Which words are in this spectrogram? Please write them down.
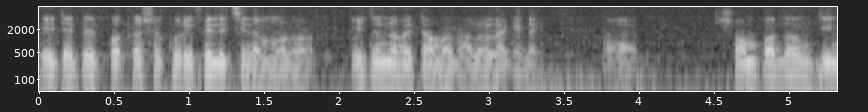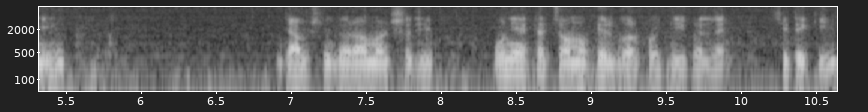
এই টাইপের প্রত্যাশা করে ফেলেছিলাম মনে হয়। এই জন্য হয়তো আমার ভালো লাগে নাই। আর সম্পাদক যিনি, জামশুদুর রহমান সজীব, উনি একটা চমকের গল্প দিয়ে ফেললেন। সেটা কি?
